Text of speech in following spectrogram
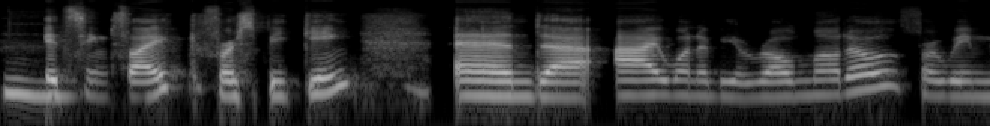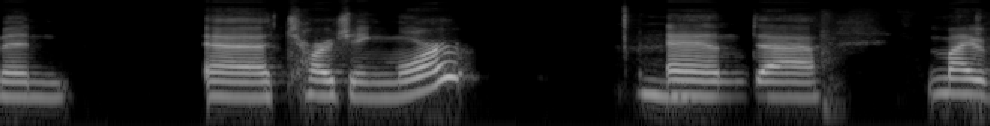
Mm. it seems like, for speaking. And uh, I want to be a role model for women uh, charging more. Mm. And uh, my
